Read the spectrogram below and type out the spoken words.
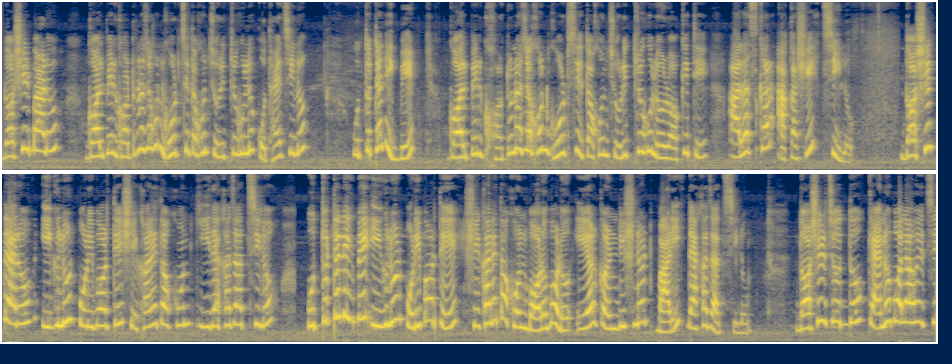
দশের বারো, গল্পের ঘটনা যখন ঘটছে তখন চরিত্রগুলো কোথায় ছিল? উত্তরটা লিখবে, গল্পের ঘটনা যখন ঘটছে তখন চরিত্রগুলো রকেটে আলাস্কার আকাশে ছিল। দশের তেরো, ইগলুর পরিবর্তে সেখানে তখন কি দেখা যাচ্ছিল? উত্তরটা লিখবে ইগলুর পরিবর্তে সেখানে তখন বড় বড় এয়ার কন্ডিশনার বাড়ি দেখা যাচ্ছিল। দশের চোদ্দ কেন বলা হয়েছে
